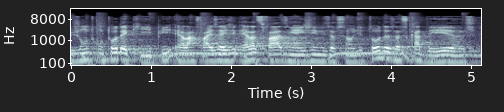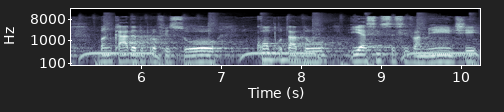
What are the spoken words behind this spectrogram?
junto com toda a equipe, ela faz a, elas fazem a higienização de todas as cadeiras, bancada do professor, computador e assim sucessivamente,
